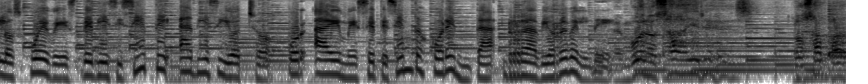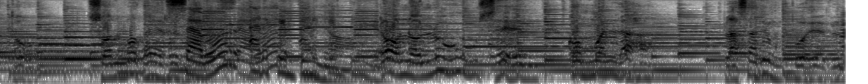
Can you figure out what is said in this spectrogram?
los jueves de 17 a 18 por AM 740 Radio Rebelde. En Buenos Aires los zapatos son modernos. Sabor argentino. Pero no lucen como en la plaza de un pueblo.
